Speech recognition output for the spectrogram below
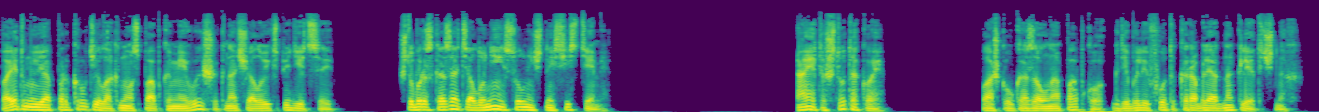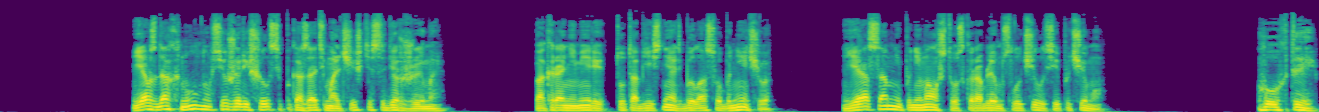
Поэтому я прокрутил окно с папками выше, к началу экспедиции, чтобы рассказать о Луне и Солнечной системе. «А это что такое?» Пашка указал на папку, где были фото корабля одноклеточных. Я вздохнул, но все же решился показать мальчишке содержимое. По крайней мере, тут объяснять было особо нечего. Я сам не понимал, что с кораблем случилось и почему. «Ух ты!»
